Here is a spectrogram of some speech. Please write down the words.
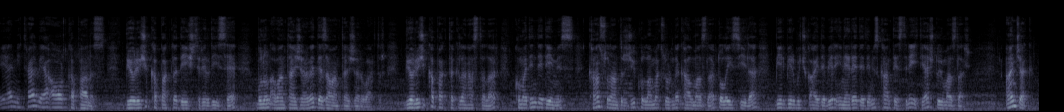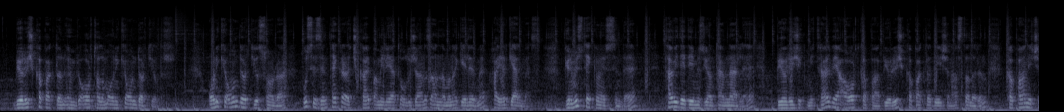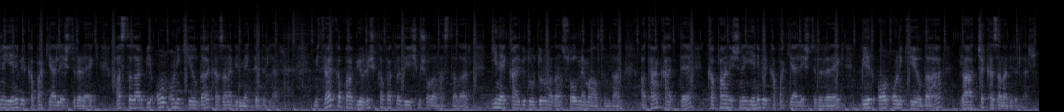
Eğer mitral veya aort kapağınız biyolojik kapakla değiştirildiyse bunun avantajları ve dezavantajları vardır. Biyolojik kapak takılan hastalar kumadin dediğimiz kan sulandırıcıyı kullanmak zorunda kalmazlar. Dolayısıyla 1-1,5 ayda bir inere dediğimiz kan testine ihtiyaç duymazlar. Ancak biyolojik kapakların ömrü ortalama 12-14 yıldır. 12-14 yıl sonra bu sizin tekrar açık kalp ameliyatı olacağınız anlamına gelir mi? Hayır gelmez. Günümüz teknolojisinde TAVI dediğimiz yöntemlerle biyolojik mitral veya aort kapağı biyolojik kapakla değişen hastaların kapağın içine yeni bir kapak yerleştirerek hastalar bir 10-12 yıl daha kazanabilmektedirler. Mitral kapağı biyolojik kapakla değişmiş olan hastalar yine kalbi durdurmadan sol meme altından atan kalpte kapağın içine yeni bir kapak yerleştirilerek bir 10-12 yıl daha rahatça kazanabilirler.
